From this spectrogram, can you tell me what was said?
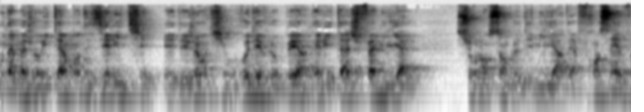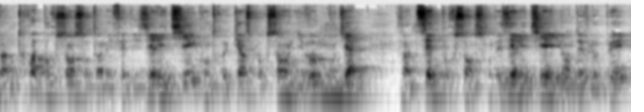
on a majoritairement des héritiers et des gens qui ont redéveloppé un héritage familial. Sur l'ensemble des milliardaires français, 23% sont en effet des héritiers contre 15% au niveau mondial. 27% sont des héritiers ayant développé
